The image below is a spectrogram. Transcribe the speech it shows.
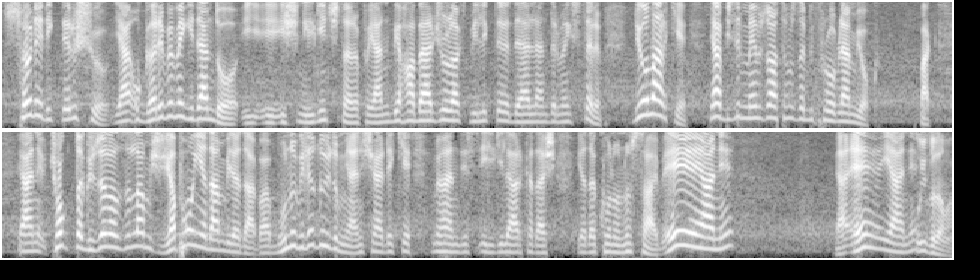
Söyledikleri şu yani o garibime giden de o işin ilginç tarafı yani bir haberci olarak birlikte değerlendirmek isterim. Diyorlar ki ya bizim mevzuatımızda bir problem yok. Bak yani çok da güzel hazırlanmış. Japonya'dan bile daha. Bunu bile duydum yani içerideki mühendis, ilgili arkadaş ya da konunun sahibi. E yani? Ya e yani? Uygulama.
